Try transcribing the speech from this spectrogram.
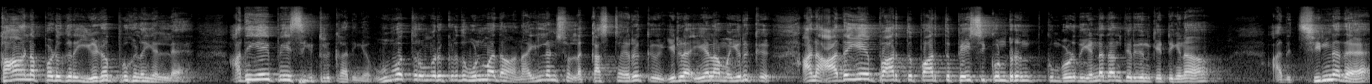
காணப்படுகிற இழப்புகளை அல்ல. அதையே பேசிக்கிட்டு இருக்காதீங்க. ஒவ்வொருத்தரும் இருக்கிறது உண்மைதான். நான் இல்லைன்னு சொல்ல கஷ்டம் இருக்கு இல்ல இயலாமை இருக்கு. ஆனா அதையே பார்த்து பார்த்து பேசி கொண்டிருக்கும் பொழுது என்னதான் தெரியுதுன்னு கேட்டீங்கன்னா அது சின்னதை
